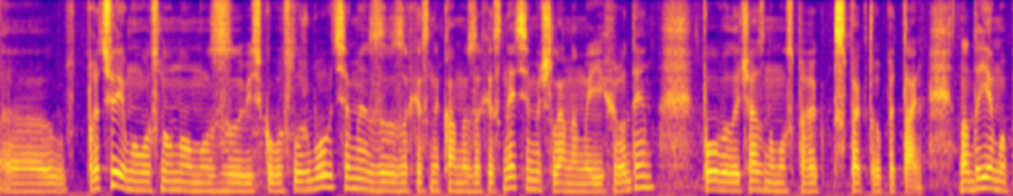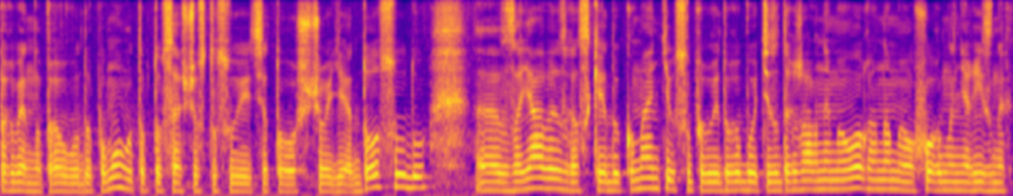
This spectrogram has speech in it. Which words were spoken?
Е, Працюємо в основному з військовослужбовцями, з захисниками, захисницями, членами їх родин по величезному спектру питань. Надаємо первинну правову допомогу, тобто все, що стосується того, що є до суду, е, заяви, зразки документів, супровід у роботі з державними органами, оформлення різних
